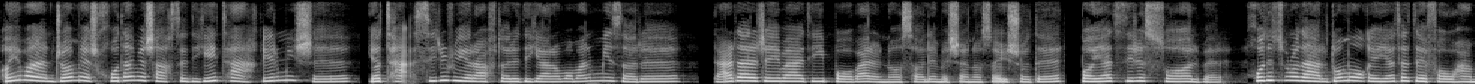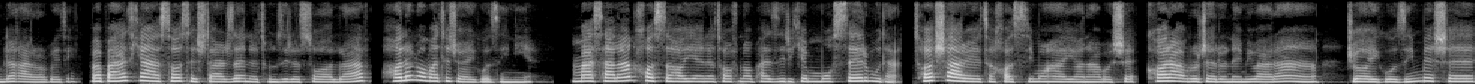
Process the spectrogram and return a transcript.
آیا با انجامش خودم یا شخص دیگه تحقیر میشه یا تأثیری روی رفتار دیگران با من می‌ذاره؟ در درجه بعدی باور ناسالم شناسایی شده باید زیر سوال بره. خودتون رو در دو موقعیت دفاع و حمله قرار بدین و بعد که اساسش در ذهنتون زیر سوال رفت حالا نوبت جایگزینیه. مثلا خواسته های انطاف ناپذیری که مصر بودن تا شرایط خاصی مهیا نباشه کارم رو جلو نمی‌برم جایگزین بشه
